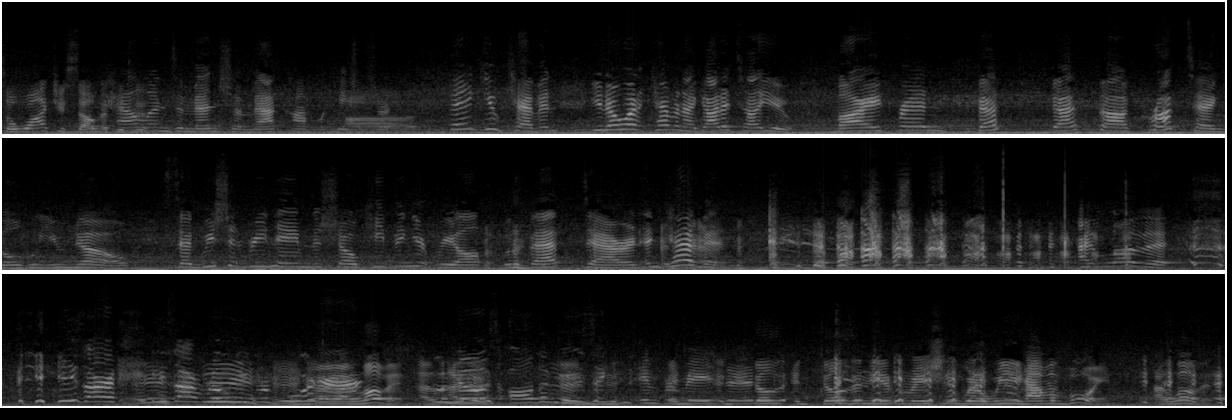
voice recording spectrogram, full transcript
So watch yourself. a- Helen dementia, Mac complications. Uh, Thank you, Kevin. You know what, Kevin? I gotta tell you, my friend Beth Beth uh, Croctangle, who you know, said we should rename the show "Keeping It Real" with Beth, Darren, and And Kevin. I love it. He's our he's our roving reporter. I love it. I, who I knows all the music and- information. And, fills, and fills in the information where we have a void. I love it.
